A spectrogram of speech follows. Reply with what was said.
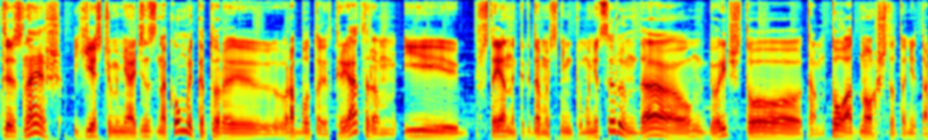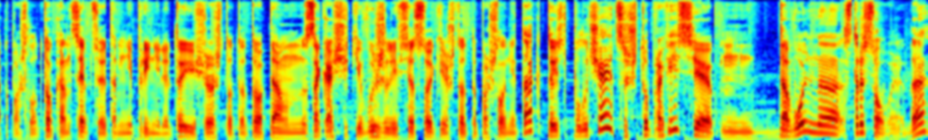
Ты знаешь, есть у меня один знакомый, который работает креатором, и постоянно, когда мы с ним коммуницируем, да, он говорит, что там то одно что-то не так пошло, то концепцию там не приняли, то еще что-то, то там заказчики выжили все соки, что-то пошло не так. То есть получается, что профессия довольно стрессовая, да?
